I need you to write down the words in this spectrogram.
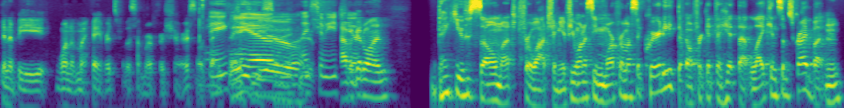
going to be one of my favorites for the summer for sure. So Thank, thank, you. you. Nice to meet Have you. a good one. Thank you so much for watching. If you want to see more from us at Queerty, don't forget to hit that like and subscribe button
